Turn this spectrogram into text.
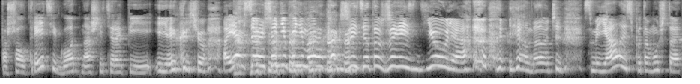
пошел третий год нашей терапии. И я ей кричу, а я все еще не понимаю, как жить эту жизнь, Юля! И она очень смеялась, потому что,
